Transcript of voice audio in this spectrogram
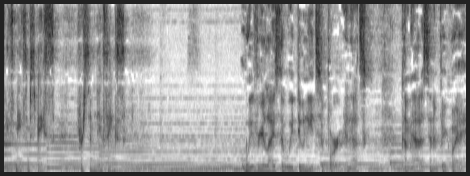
it's made some space for some new things we've realized that we do need support, and that's come at us in a big way.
